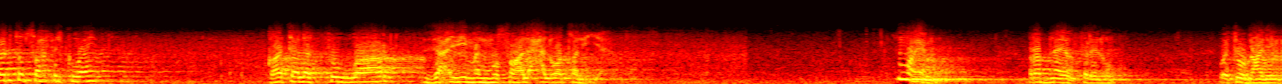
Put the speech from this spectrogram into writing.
تكتب صحف الكويت. قتل الثوار زعيم المصالحة الوطنية. المهم ربنا يغفر له ويتوب عليه.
